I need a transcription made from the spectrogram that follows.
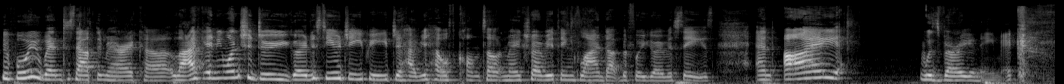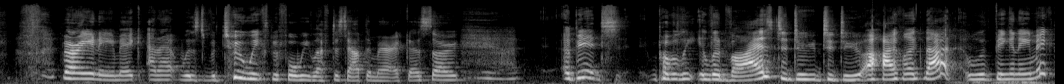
before we went to south america like anyone should do you go to see your gp to have your health consult and make sure everything's lined up before you go overseas and i was very anemic very anemic and it was two weeks before we left to south america. So a bit probably ill-advised to do to do a hike like that with being anemic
